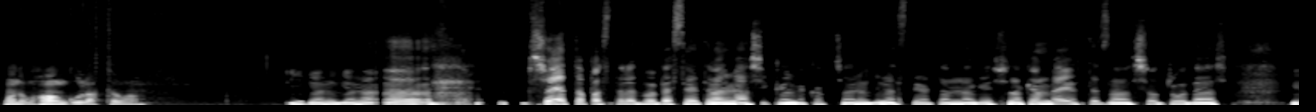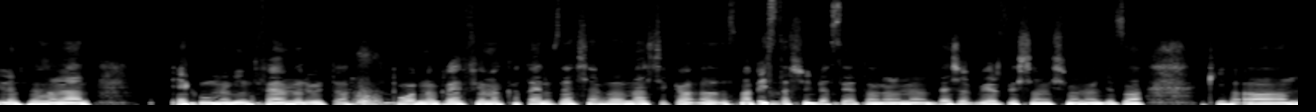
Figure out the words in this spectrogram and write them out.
mondom, hangulata van. Igen, igen. Ö, saját tapasztalatból beszéltem egy másik könyve kapcsán, ugyanezt éltem meg, és nekem bejött ez a sodródás, illetve ha már Eko megint felmerült a pornográfia meghatározásával. A másik, azt már biztos, hogy beszéltem róla, mert a deja érzésem is van, hogy ez a, ki, a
